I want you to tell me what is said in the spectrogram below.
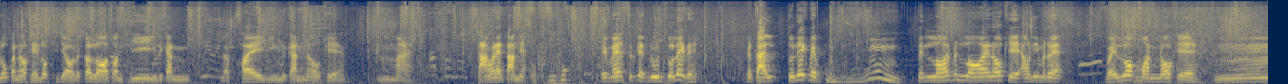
ลบกันนะโอเคลบทีเดียวแล้วก็รอตอนที่อยู่ด้วยกันแล้วค่อยยิงด้วยกันนะโอเคมาตามก็ได้ตามเนี่ยโอ้โหเห็นไหมสังเกตดูตัวเลขเลยกระจายตัวเลขแบบเป็นร้อยเป็นร้อยนะโอเคเอานี่มาด้วยไว้รวบมอนนะโอเคอืม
